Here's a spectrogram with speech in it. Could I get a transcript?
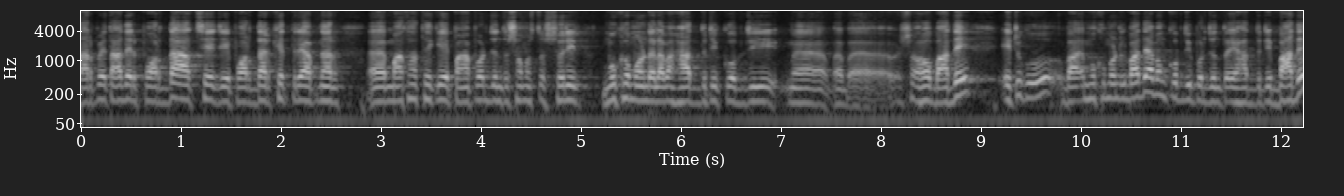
তারপরে তাদের পর্দা আছে যে পর্দার ক্ষেত্রে আপনার মাথা থেকে পা পর্যন্ত সমস্ত শরীর, মুখমণ্ডল এবং হাত দুটি কবজি সহ বাদে এটুকু বা, মুখমণ্ডল বাদে এবং কবজি পর্যন্ত এই হাত দুটি বাদে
